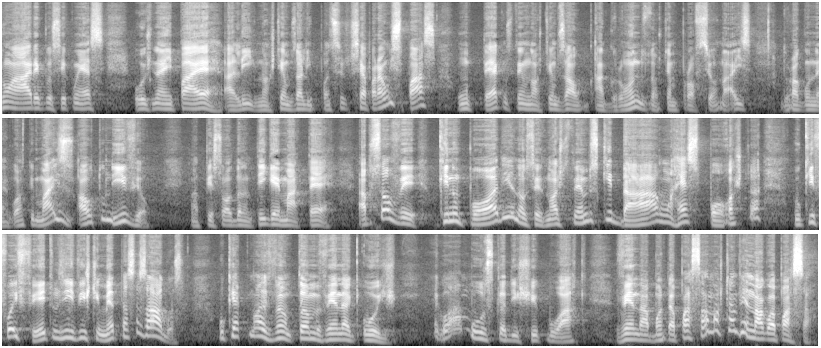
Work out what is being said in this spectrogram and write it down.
uma área que você conhece hoje na Ipaé, ali, nós temos ali, pode se separar um espaço, um técnico, nós temos agrônomos, nós temos profissionais do agronegócio de mais alto nível o pessoal da antiga Emater, absorver. O que não pode, não sei, nós temos que dar uma resposta do que foi feito, os investimentos nessas águas. O que é que nós estamos vendo hoje? É igual a música de Chico Buarque, vendo a banda passar, nós estamos vendo a água passar.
